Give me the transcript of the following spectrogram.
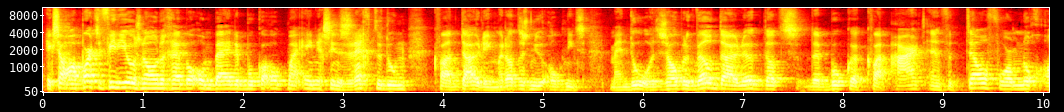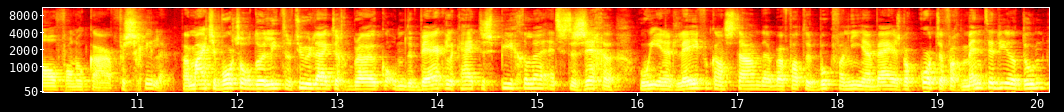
ik zou aparte video's nodig hebben om beide boeken ook maar enigszins recht te doen qua duiding. Maar dat is nu ook niet mijn doel. Het is hopelijk wel duidelijk dat de boeken qua aard en vertelvorm nogal van elkaar verschillen. Waar Maartje Wortel de literatuur lijkt te gebruiken om de werkelijkheid te spiegelen en te zeggen hoe je in het leven kan staan. Daar bevat het boek van Nia Weijers wel korte fragmenten die dat doen.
